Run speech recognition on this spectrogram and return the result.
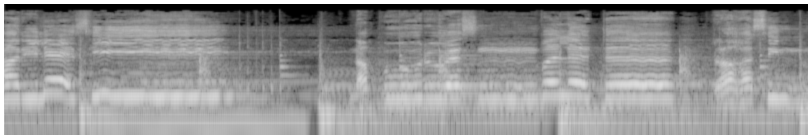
හරි ලේසි නපුරු වැස්වලට රහසින්ම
